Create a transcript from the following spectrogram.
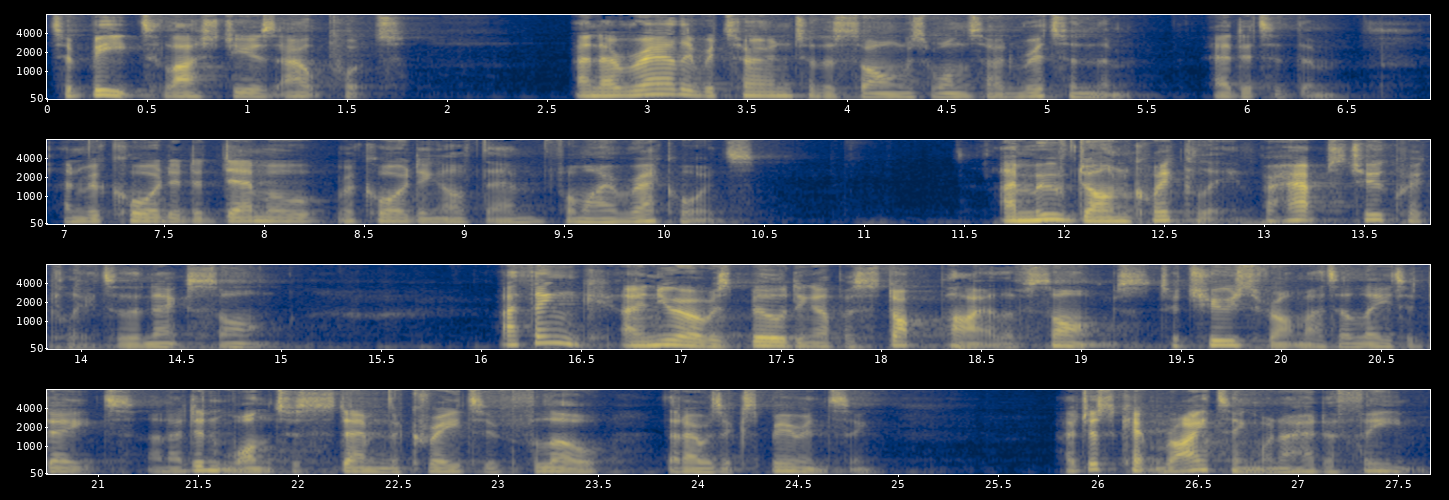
to beat last year's output, and I rarely returned to the songs once I'd written them, edited them, and recorded a demo recording of them for my records. I moved on quickly, perhaps too quickly, to the next song. I think I knew I was building up a stockpile of songs to choose from at a later date, and I didn't want to stem the creative flow that I was experiencing. I just kept writing when I had a theme.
